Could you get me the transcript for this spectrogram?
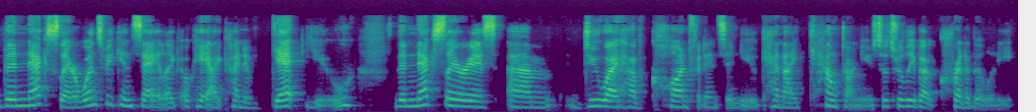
the next layer once we can say like okay i kind of get you the next layer is um, do i have confidence in you? Can i count on you? So it's really about credibility.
